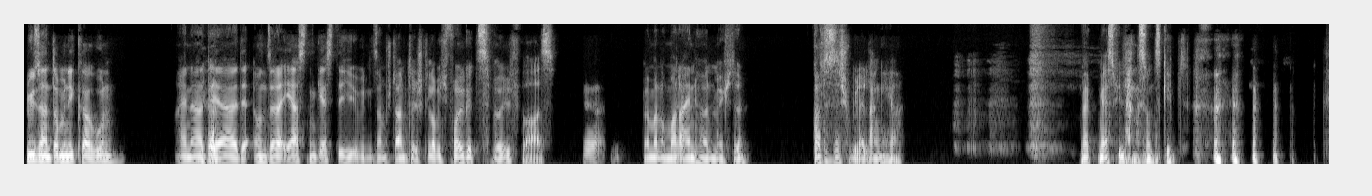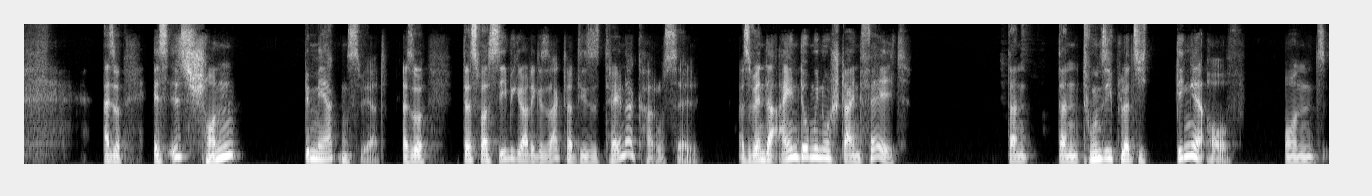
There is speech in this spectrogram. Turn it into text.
Grüße an Dominik Kahun, einer ja. der, der, unserer ersten Gäste hier übrigens am Stammtisch. Glaube ich, Folge 12 war es. Ja. Wenn man nochmal ja. reinhören möchte. Gott, ist das schon wieder lange her. Merkt mir erst, wie lange es uns gibt. also, es ist schon bemerkenswert. Also, das, was Sebi gerade gesagt hat, dieses Trainerkarussell, also wenn da ein Dominostein fällt, dann, dann tun sich plötzlich Dinge auf. Und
